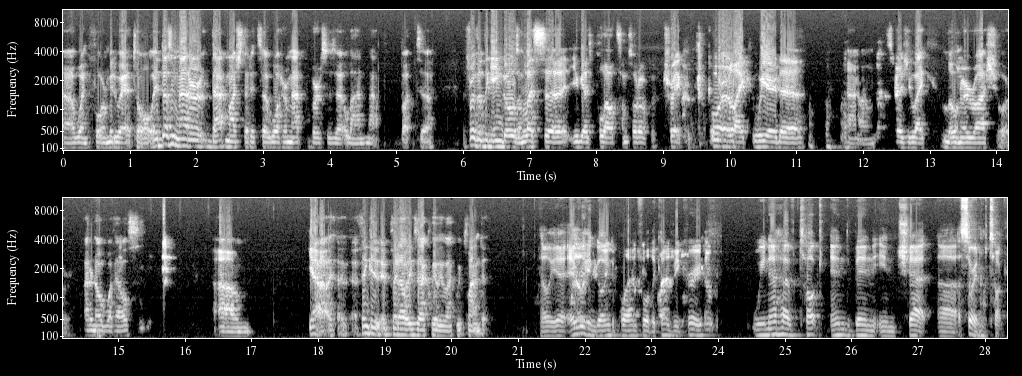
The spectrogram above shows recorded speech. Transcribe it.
uh, went for Midway Atoll. It doesn't matter that much that it's a water map versus a land map, but uh, the further the game goes, unless uh, you guys pull out some sort of trick or like weird uh, um, strategy like loner rush or I don't know what else. Um, yeah, I, I think it, it played out exactly like we planned it. Hell yeah, everything going to plan for the Comfy crew. We now have Tok and Ben in chat. Uh, sorry, not Tok.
